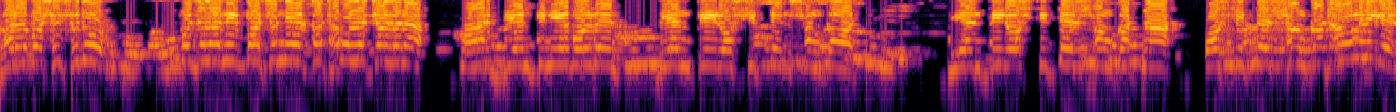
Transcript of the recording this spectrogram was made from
ঘরে বসে শুধু উপজেলা নির্বাচন নিয়ে কথা বললে চলবে না। আর বিএনপি নিয়ে বলবেন, বিএনপির অস্তিত্বের সংকট। বিএনপির অস্তিত্বের সংকট না অস্তিত্বের সংকট আওয়ামী লীগের।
